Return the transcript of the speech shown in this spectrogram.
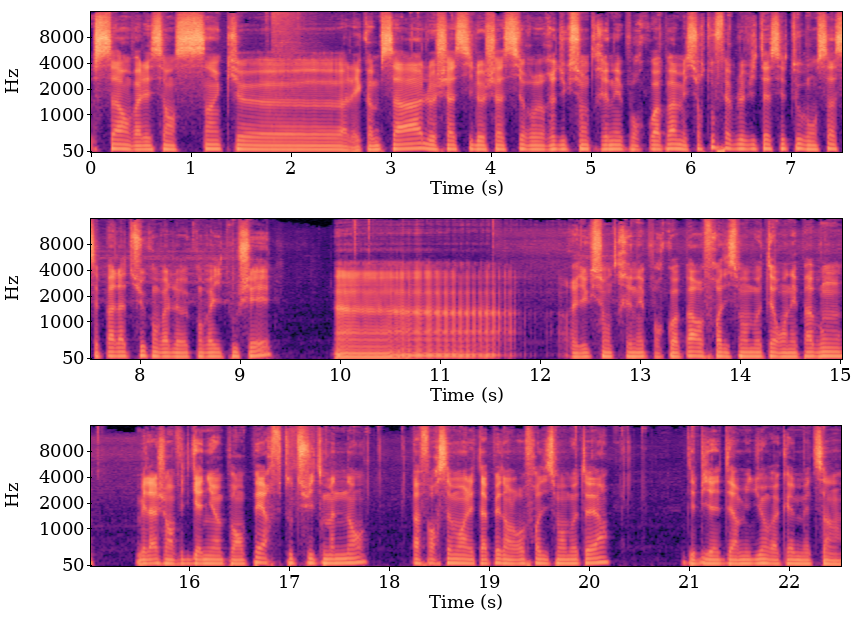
ça on va laisser en 5. euh, allez, comme ça. Le châssis, le châssis, réduction traînée, pourquoi pas. Mais surtout faible vitesse et tout. Bon, ça c'est pas là-dessus qu'on va, y toucher. Réduction traînée, pourquoi pas. Refroidissement moteur, on n'est pas bon. Mais là, j'ai envie de gagner un peu en perf tout de suite maintenant. Pas forcément aller taper dans le refroidissement moteur. Des billets d'air milieu, on va quand même mettre ça.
